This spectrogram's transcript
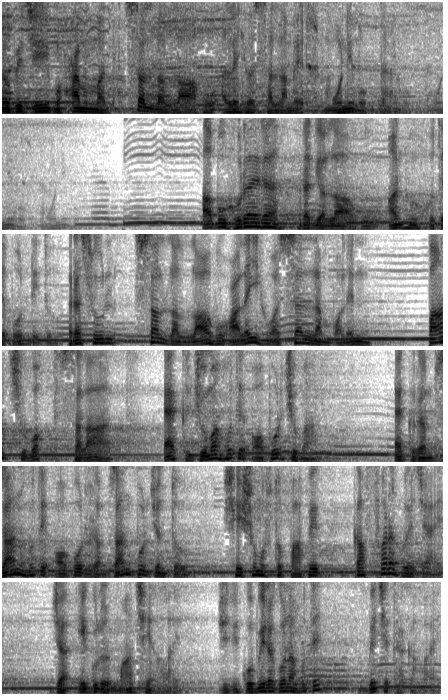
নবীজি মোহাম্মদ আবু আনহু হতে বলেন, পাঁচ ওয়াক্ত সালাত, এক জুমা হতে অপর জুমা এক রমজান হতে অপর রমজান পর্যন্ত সেই সমস্ত পাপের কাফফারা হয়ে যায়, যা এগুলোর মাঝে হয়, যদি কবিরা গোনা হতে বেঁচে থাকা হয়।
